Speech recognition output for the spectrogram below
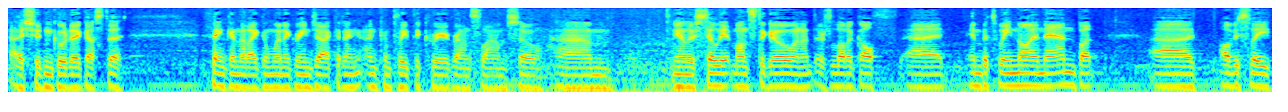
I, I shouldn't go to Augusta thinking that I can win a green jacket and, and complete the career Grand Slam. So. Um, you know, there's still eight months to go, and there's a lot of golf uh, in between now and then. But uh, obviously,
